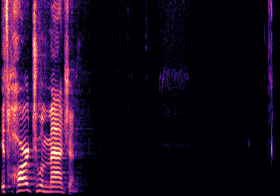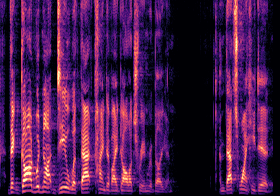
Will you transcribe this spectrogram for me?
It's hard to imagine that God would not deal with that kind of idolatry and rebellion. And that's why he did.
